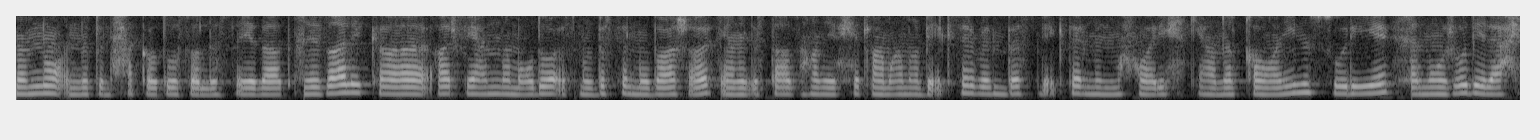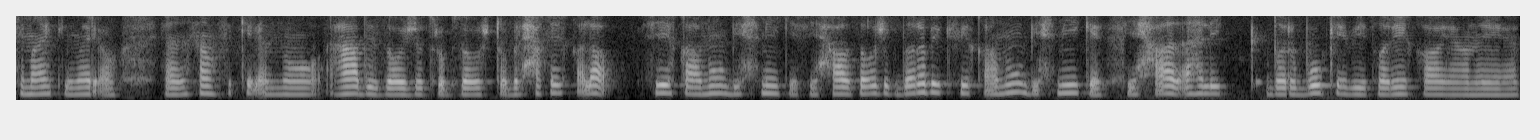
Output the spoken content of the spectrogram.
ممنوع إنه تنحكى وتوصل للسيدات. لذلك صار في عنا موضوع اسمه البث المباشر. يعني الأستاذ هاني رح يطلع معنا بأكثر من بث بأكثر من محور يحكي عن القوانين السورية الموجودة لحماية حماية المرأة. يعني نحن نفكر إنه عادي زوج يضرب زوجته. بالحقيقة لأ في قانون بيحميكي. في حال زوجك ضربك في قانون بيحميكي. في حال أهلك ضربوك بطريقة يعني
